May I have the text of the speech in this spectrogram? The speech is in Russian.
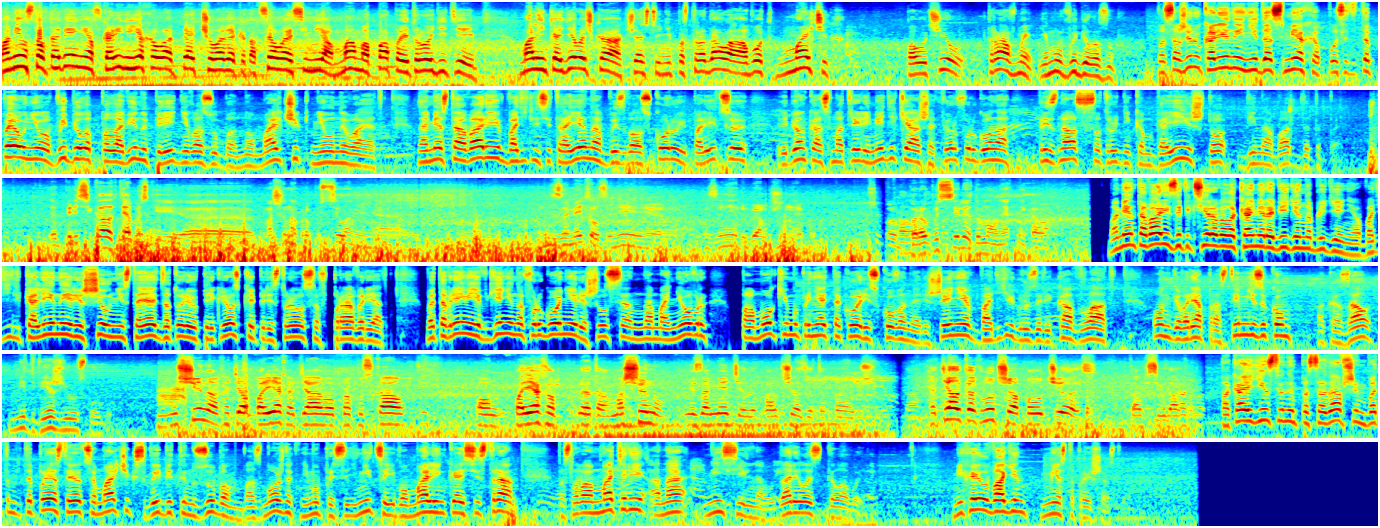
момент столкновения в Калине ехало пять человек. Это целая семья. Мама, папа и трое детей. Маленькая девочка, к счастью, не пострадала, а вот мальчик получил травмы, ему выбило зуб. Пассажиру Калины не до смеха. После ДТП у него выбило половину переднего зуба, но мальчик не унывает. На место аварии водитель Ситроена вызвал скорую и полицию. Ребенка осмотрели медики, а шофер фургона признался сотрудникам ГАИ, что виноват в ДТП. Я пересекал Октябрьский, э, машина пропустила меня, не заметил, за ней, э, за ней другая машина ехала. Пропустили, думал, нет никого. Момент аварии зафиксировала камера видеонаблюдения. Водитель Калины решил не стоять в заторе у перекрестка и перестроился в правый ряд. В это время Евгений на фургоне решился на маневр. Помог ему принять такое рискованное решение водитель грузовика Влад. Он, говоря простым языком, оказал медвежью услугу. Мужчина хотел поехать, я его пропускал. Он поехал это, машину, не заметил и получилось. Да. Хотел как лучше, а получилось как всегда. Пока единственным пострадавшим в этом ДТП остается мальчик с выбитым зубом. Возможно, к нему присоединится его маленькая сестра. По словам матери, она не сильно ударилась головой. Михаил Вагин. Место происшествия.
